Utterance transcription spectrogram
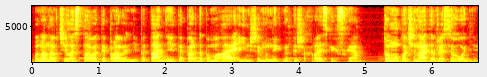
Вона навчилась ставити правильні питання і тепер допомагає іншим уникнути шахрайських схем. Тому починайте вже сьогодні.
